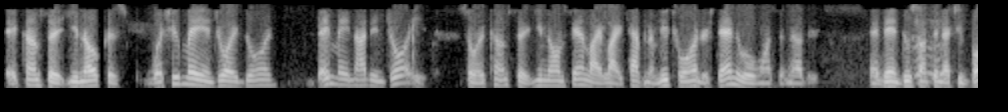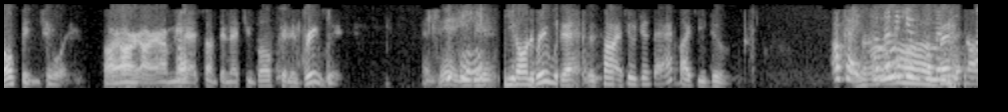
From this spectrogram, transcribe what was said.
it comes to you know because what you may enjoy doing, they may not enjoy it. So it comes to you know what I'm saying like like having a mutual understanding with one another, and then do something Mhm. that you both enjoy, or, or or I mean that's something that you both could agree with. And then You even if you don't agree with that at the time, you just act like you do. Okay, so let me give you some. No, no.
